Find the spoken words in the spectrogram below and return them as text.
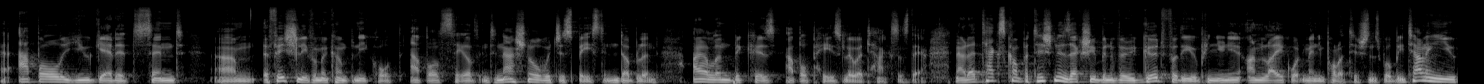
uh, Apple, you get it sent um, officially from a company called Apple Sales International, which is based in Dublin, Ireland, because Apple pays lower taxes there. Now, that tax competition has actually been very good for the European Union, unlike what many politicians will be telling you,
